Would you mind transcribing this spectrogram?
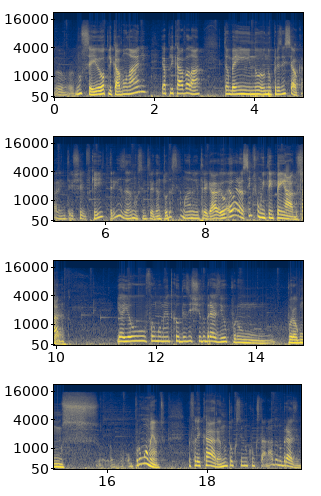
Eu, não sei. Eu aplicava online e aplicava lá também no, no, presencial. Cara, eu fiquei três anos entregando toda semana, eu entregar. Eu, eu era sempre muito empenhado, sabe? Certo. E aí eu foi um momento que eu desisti do Brasil por um por alguns por um momento. Eu falei, cara, eu não tô conseguindo conquistar nada no Brasil.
